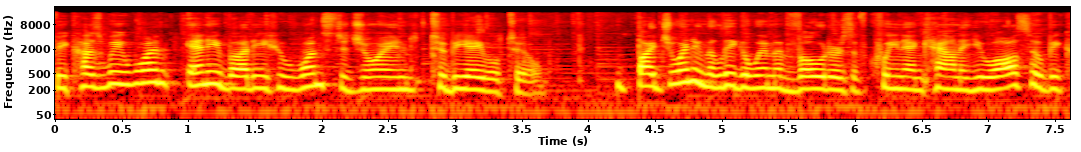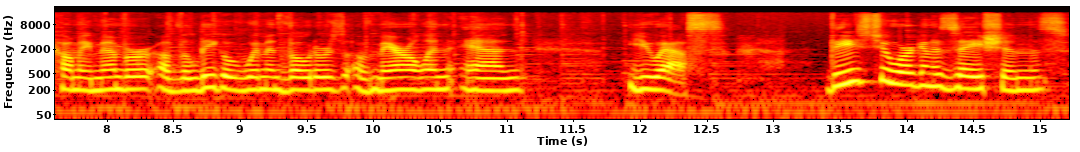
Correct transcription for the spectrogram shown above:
because we want anybody who wants to join to be able to. By joining the League of Women Voters of Queen Anne County, you also become a member of the League of Women Voters of Maryland and U.S. These two organizations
